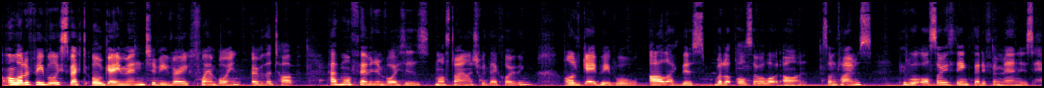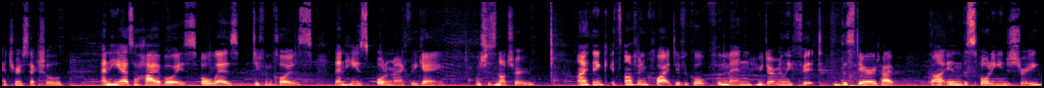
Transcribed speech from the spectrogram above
a lot of people expect all gay men to be very flamboyant, over the top, have more feminine voices, more stylish with their clothing. A lot of gay people are like this, but also a lot aren't. Sometimes people also think that if a man is heterosexual and he has a higher voice or wears different clothes, then he's automatically gay, which is not true. I think it's often quite difficult for men who don't really fit the stereotype in the sporting industry.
